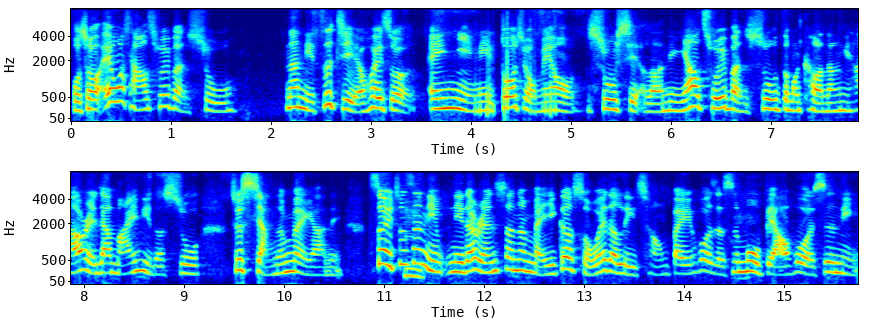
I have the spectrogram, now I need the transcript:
我说哎我想要出一本书。那你自己也会说，哎，你你多久没有书写了？你要出一本书，怎么可能？你还要人家买你的书，就想得美啊你！所以就是你你的人生的每一个所谓的里程碑，或者是目标，或者是你，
